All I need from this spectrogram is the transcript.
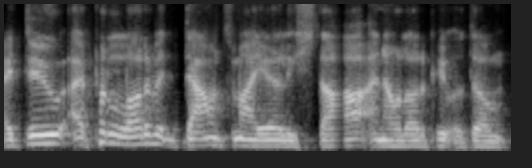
I do, I put a lot of it down to my early start. I know a lot of people don't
